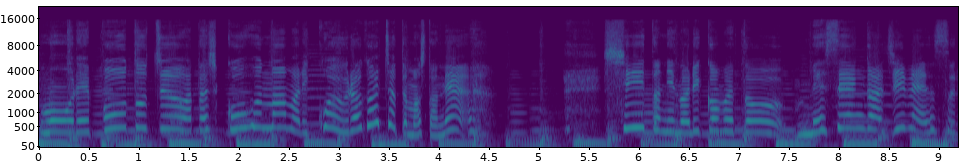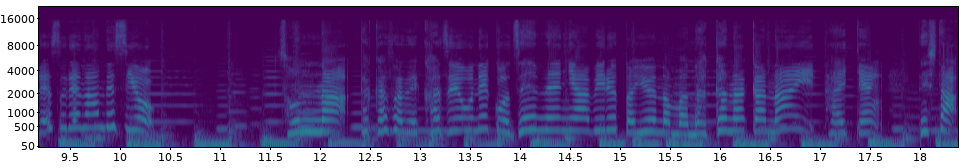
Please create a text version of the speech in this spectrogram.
もうレポート中私興奮のあまり声裏返っちゃってましたね。シートに乗り込むと目線が地面スレスレなんですよそんな高さで風をねこう前面に浴びるというのもなかなかない体験でした。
